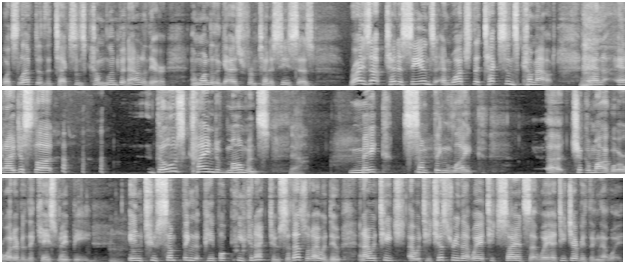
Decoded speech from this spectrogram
what's left of the Texans come limping out of there, and one of the guys from Tennessee says, "Rise up, Tennesseans, and watch the Texans come out." And and I just thought those kind of moments yeah. make something like uh, Chickamauga or whatever the case may be into something that people can connect to. So that's what I would do, and I would teach. I would teach history that way. I teach science that way. I teach everything that way.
